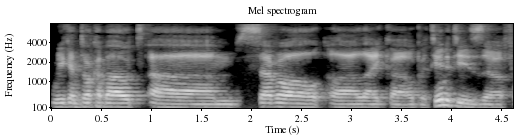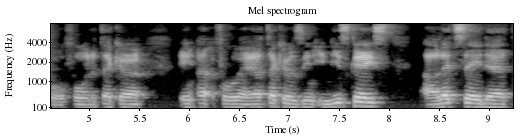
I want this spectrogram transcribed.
we can talk about um, several uh, like uh, opportunities uh, for, for an attacker in, uh, for attackers in, in this case. Uh, let's say that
